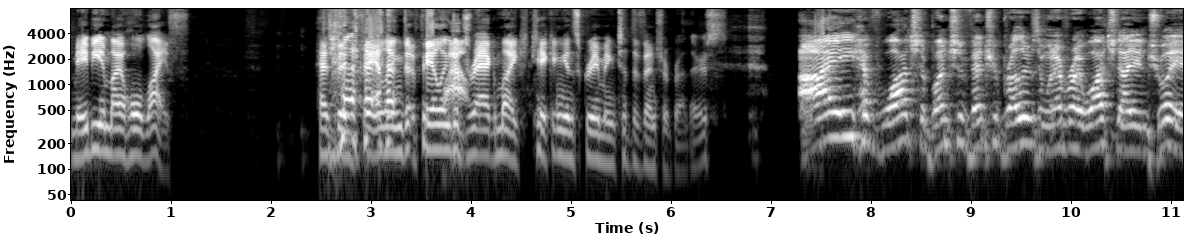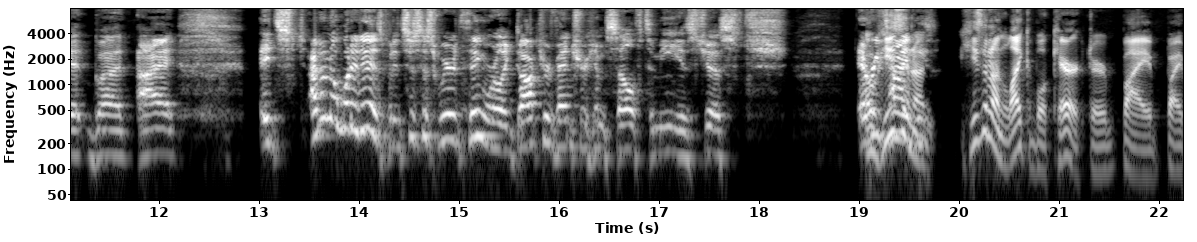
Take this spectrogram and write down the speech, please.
maybe in my whole life has been failing to failing Wow. to drag Mike kicking and screaming to the Venture Brothers. I have watched a bunch of Venture Brothers, and whenever I watch it, I enjoy it. But I, it's I don't know what it is, but it's just this weird thing where like Doctor Venture himself to me is just every oh, he's time an he's- he's an unlikable character by by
